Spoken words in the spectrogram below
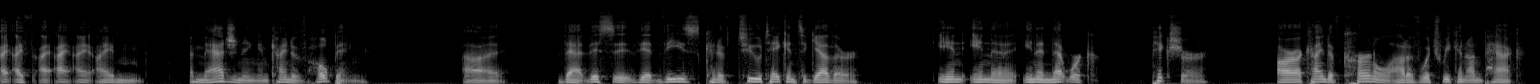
I, I, I, I, am imagining and kind of hoping uh, that this is, that these kind of two taken together in in a in a network picture are a kind of kernel out of which we can unpack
